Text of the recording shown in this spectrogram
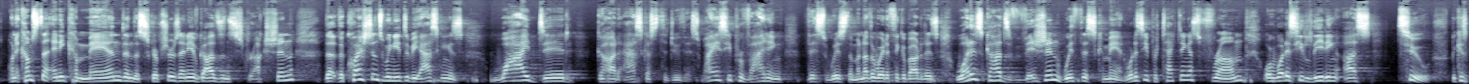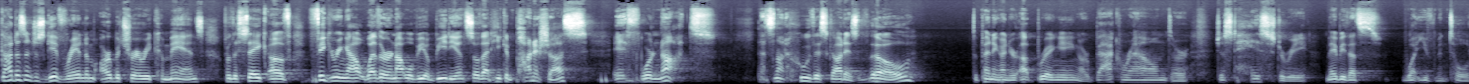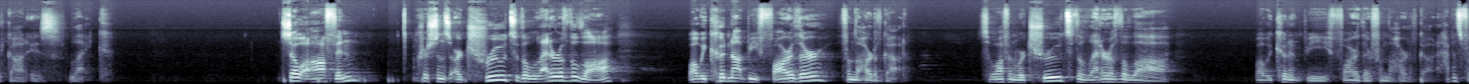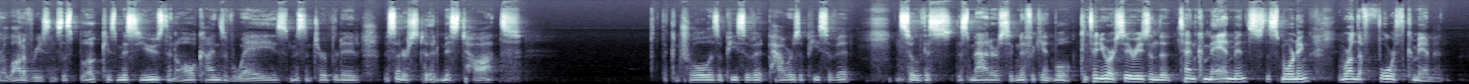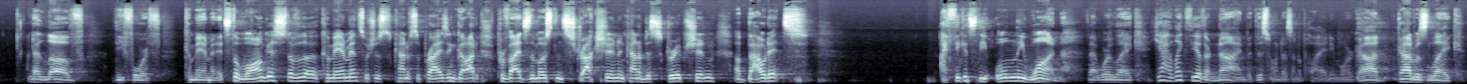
When it comes to any command in the scriptures, any of God's instruction, the, the questions we need to be asking is why did God ask us to do this? Why is He providing this wisdom? Another way to think about it is what is God's vision with this command? What is He protecting us from, or what is He leading us to? Because God doesn't just give random arbitrary commands for the sake of figuring out whether or not we'll be obedient so that He can punish us if we're not. That's not who this God is, though, depending on your upbringing or background or just history, maybe that's what you've been told God is like. So often, Christians are true to the letter of the law while we could not be farther from the heart of God. So often, we're true to the letter of the law while we couldn't be farther from the heart of God. It happens for a lot of reasons. This book is misused in all kinds of ways misinterpreted, misunderstood, mistaught. The control is a piece of it, power is a piece of it. And so this, this matter is significant. We'll continue our series in the Ten Commandments this morning, we're on the fourth commandment. And I love the fourth commandment. It's the longest of the commandments, which is kind of surprising. God provides the most instruction and kind of description about it. I think it's the only one that we're like, yeah, I like the other nine, but this one doesn't apply anymore. God, God was like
